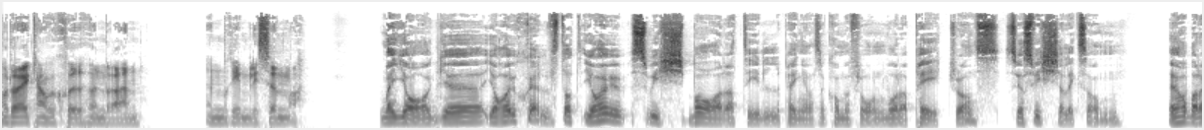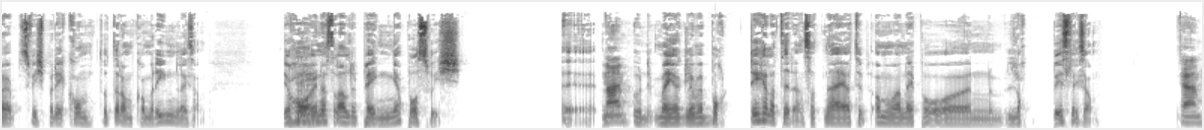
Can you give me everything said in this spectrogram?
Och då är kanske 700 en, en rimlig summa. Men jag, eh, jag har ju själv stått, jag har ju swish bara till pengarna som kommer från våra patrons. Så jag swishar liksom, jag har bara swish på det kontot där de kommer in liksom. Jag har ju Mm. nästan aldrig pengar på swish. Eh, och, men jag glömmer bort det hela tiden. Så att när jag typ, om man är på en loppis liksom. Ja.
